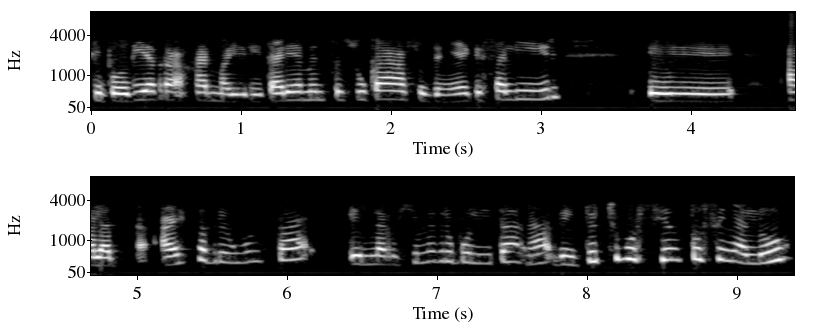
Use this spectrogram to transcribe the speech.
si podía trabajar mayoritariamente en su casa, tenía que salir, eh, a, esta pregunta, en la región metropolitana, 28% señaló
